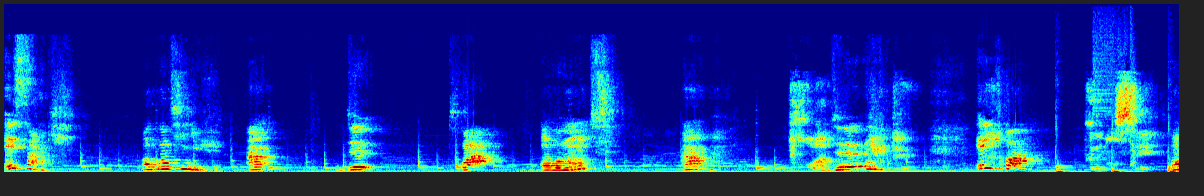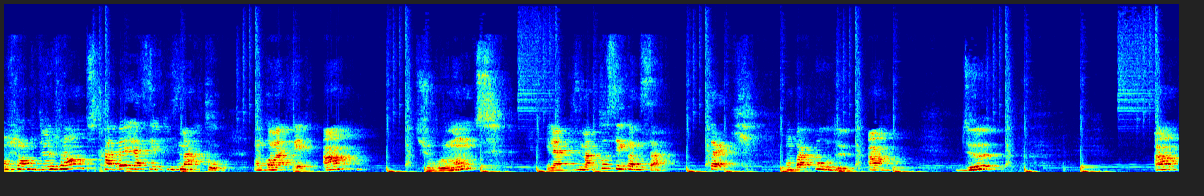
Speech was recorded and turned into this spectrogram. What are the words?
et 5. On continue. 1, 2, 3. On remonte. 1, 3, 2 2. et 3. On change de jambe. Tu te rappelles, là, c'est prise marteau. Donc, on va faire 1, tu remontes. Et la prise marteau, c'est comme ça. Tac. On part pour 2. 1, 2, 1,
